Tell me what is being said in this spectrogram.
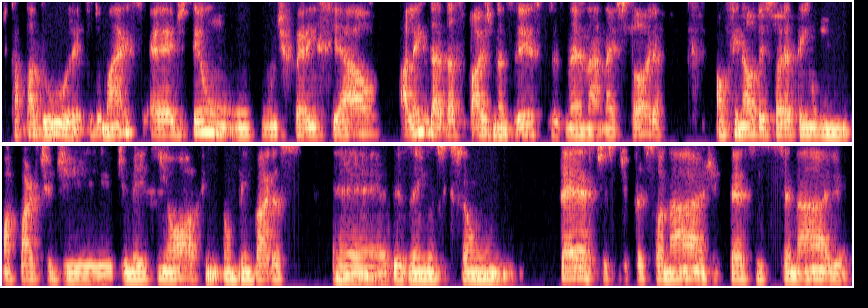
de capa dura e tudo mais, é, de ter um, um, um diferencial, além da, das páginas extras né, na, na história, ao final da história tem uma parte de, de making off, então tem vários é, desenhos que são testes de personagem, testes de cenário,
